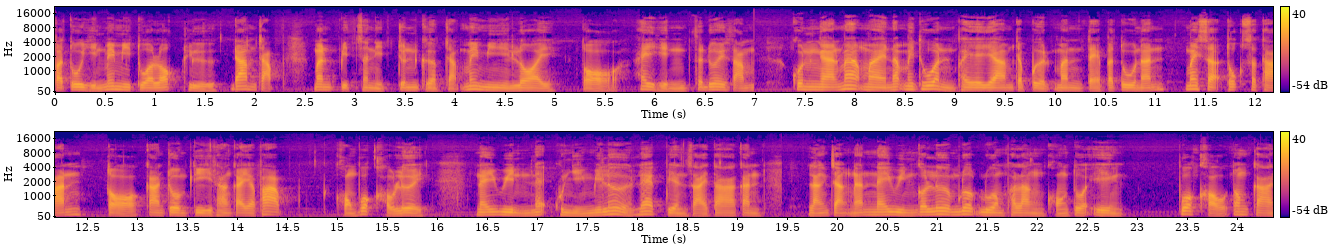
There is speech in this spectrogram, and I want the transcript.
ประตูหินไม่มีตัวล็อกหรือด้ามจับ มันปิดสนิทจนเกือบจะไม่มีรอยต่อให้เห็นซะด้วยซ้ำคนงานมากมายนับไม่ถ้วนพยายามจะเปิดมันแต่ประตูนั้นไม่สะทกสถานต่อการโจมตีทางกายภาพของพวกเขาเลย ไนท์วินและคุณหญิงมิเลอร์แลกเปลี่ยนสายตากัน หลังจากนั้นไนท์วินก็เริ่มรวบรวมพลังของตัวเอง พวกเขาต้องการ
